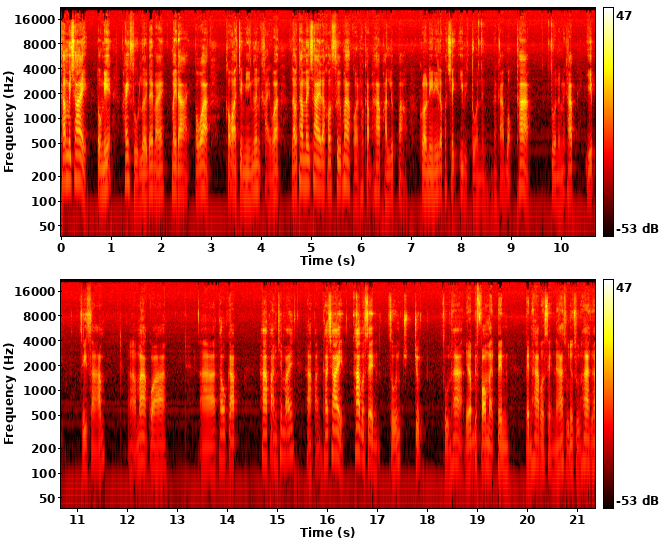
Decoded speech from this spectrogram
ถ้าไม่ใช่ตรงนี้ให้ศูนย์เลยได้ไหม ไม่ได้ เพราะว่าเขาอาจจะมีเงื่อนไขว่า แล้วถ้าไม่ใช่แล้วเขาซื้อมากกว่าเท่ากับ 5,000 หรือเปล่า กรณีนี้เราก็เช็ค if อีกตัวหนึ่งนะครับ บอกถ้าตัวหนึ่งนะครับ if 4 3อ่ามมากกว่าอ่าเท่ากับ 5,000 ใช่ไหม5,000 ถ้าใช่ 5% 0.05 เดี๋ยวเราไปฟอร์แมตเป็น เป็น 5%นะฮะ0.05 คือ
